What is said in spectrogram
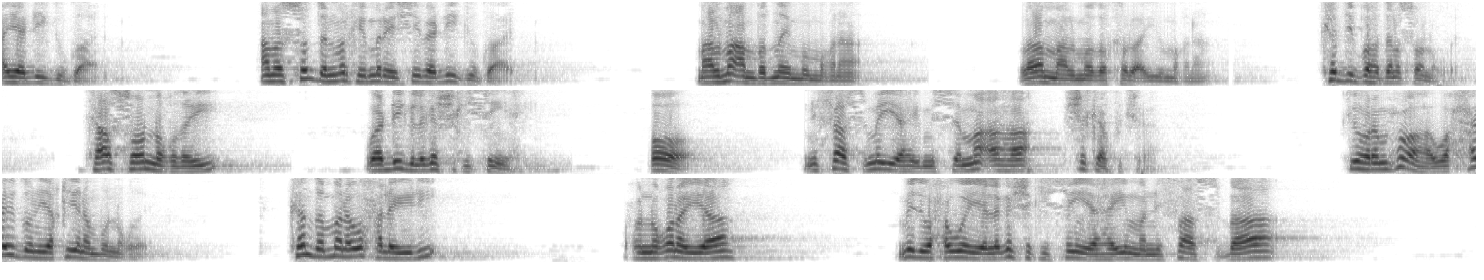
ayaa dhiiggi go'ay. Ama soddon markay maraysay baa dhiiggi go'ay. Maalmo aan badnayn buu maqnaa laba maalmoodoo kale ayuu maqnaa. Kadib buu haddana soo noqday. Kaa soo noqday waa dhiig laga shakisan yahay. Oo nifaas ma yahay mise ma aha shakaa ku jira. Kii hore muxuu ahaa waa xaydun yaqiinan buu noqday. Kan dambena waxaa la yidhi wuxuu noqonayaa mid waxa weeye laga shakisan yahay ma nifaas baa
